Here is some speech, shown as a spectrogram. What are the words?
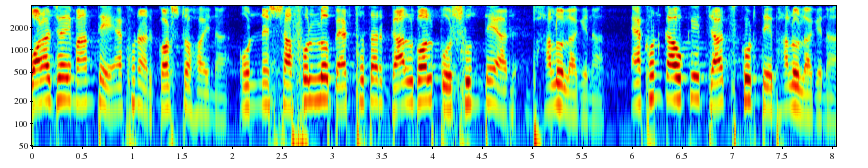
পরাজয় মানতে এখন আর কষ্ট হয় না। অন্যের সাফল্য, ব্যর্থতার গাল গল্প শুনতে আর ভালো লাগে না। এখন কাউকে জাজ করতে ভালো লাগে না।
